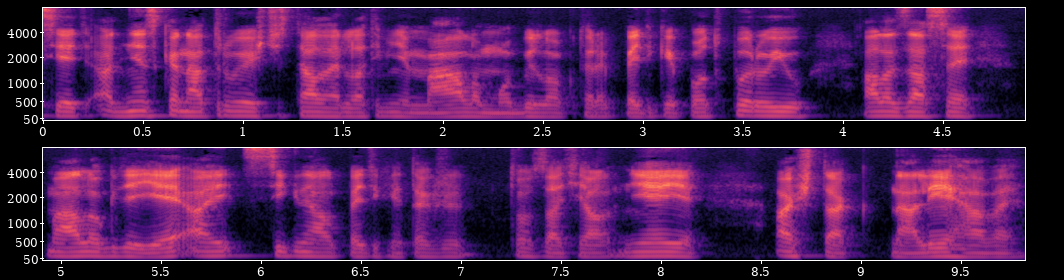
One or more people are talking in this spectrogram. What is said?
sieť. A dneska na trhu je ešte stále relatívne málo mobilov, ktoré 5G podporujú, ale zase málo kde je aj signál 5G, takže to zatiaľ nie je až tak naliehavé.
